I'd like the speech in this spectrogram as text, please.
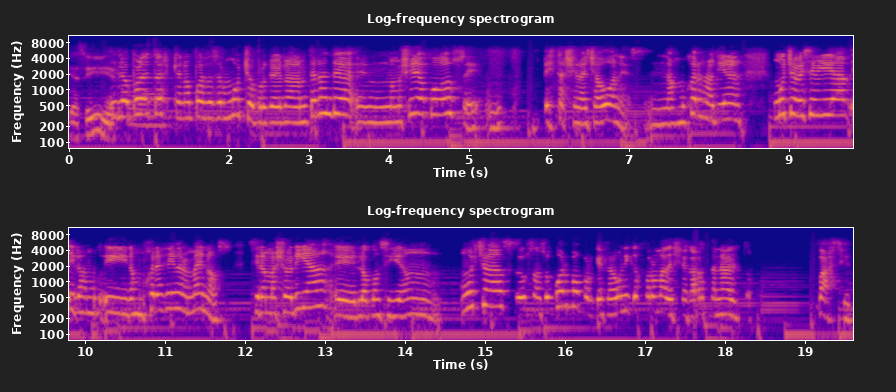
Y así. Y lo peor de todo es que no puedes hacer mucho, porque lamentablemente en la mayoría de juegos eh, está lleno de chabones. Las mujeres no tienen mucha visibilidad y las, y las mujeres gamer menos. Si la mayoría eh, lo consiguieron, muchas usan su cuerpo porque es la única forma de llegar tan alto. Fácil.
